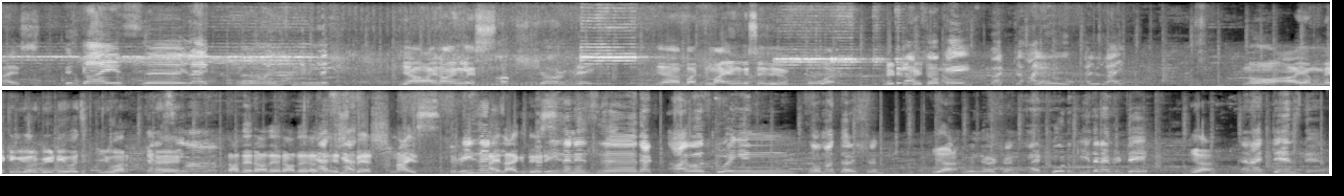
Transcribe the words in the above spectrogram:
Nice This guy is uh, like, you know, you speak in English? Yeah I know English Oh, sure, great. Yeah but my English is poor little That's bit okay. But are you are you live? No I am making your videos you are Can I see my- Radhe Radhe Radhe Radhe Yes, it's yes. Best nice The reason I like this. The reason is uh, that I was going in for my darshan, या doing darshan. I go to Kirtan every day या and I dance there.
